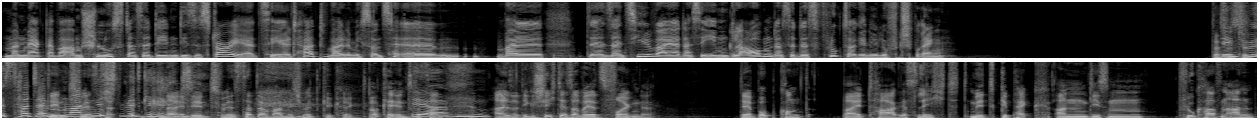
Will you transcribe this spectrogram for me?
Man merkt aber am Schluss, dass er denen diese Story erzählt hat, weil nämlich sonst, äh, weil der, sein Ziel war ja, dass sie ihm glauben, dass sie das Flugzeug in die Luft sprengen. Das den Twist hat der Mann Twist nicht hat, mitgekriegt. Nein, den Twist hat der Mann nicht mitgekriegt. Okay, interessant. Ja, hm. Also, die Geschichte ist aber jetzt folgende. Der Bub kommt bei Tageslicht mit Gepäck an diesem Flughafen an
